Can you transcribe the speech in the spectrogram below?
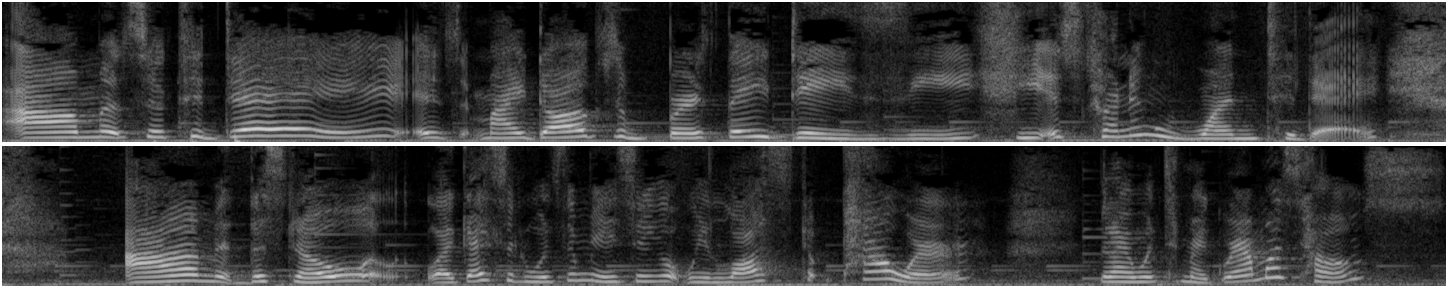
Um, so today is my dog's birthday, Daisy. She is turning one today. Um, the snow, like I said, was amazing. We lost power. Then I went to my grandma's house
